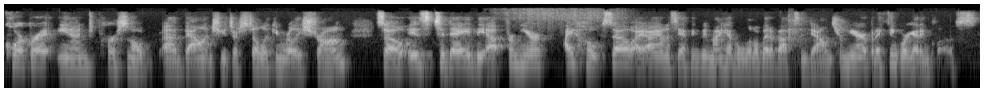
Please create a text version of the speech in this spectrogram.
Corporate and personal uh, balance sheets are still looking really strong. So, is today the up from here? I hope so. I, I honestly, I think we might have a little bit of ups and downs from here, but I think we're getting close.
